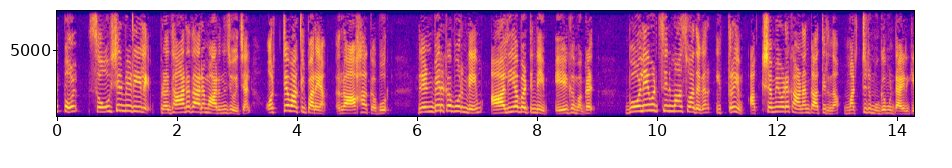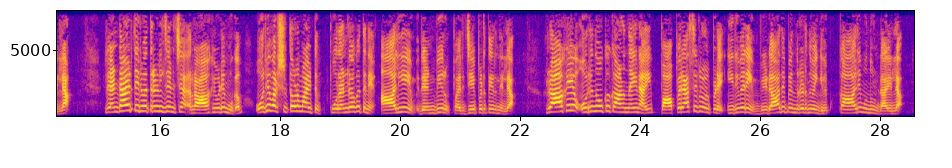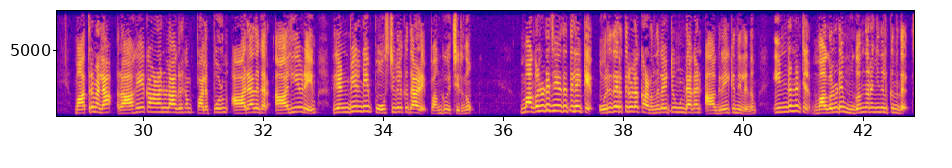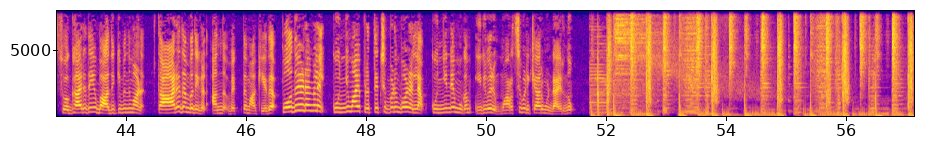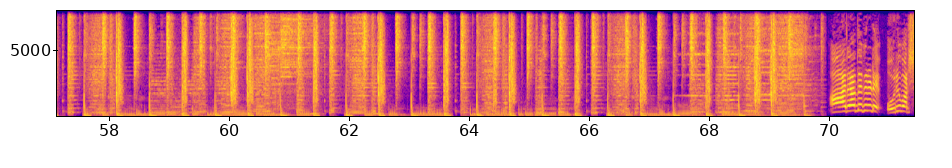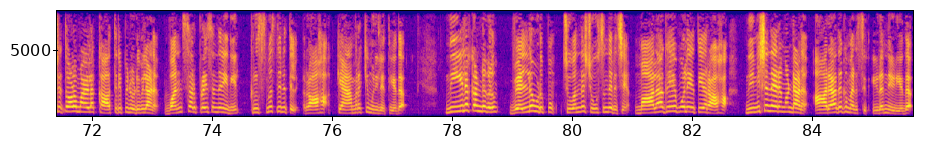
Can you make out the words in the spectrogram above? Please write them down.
ഇപ്പോൾ സോഷ്യൽ മീഡിയയിലെ പ്രധാന താരം ആരെന്ന് ചോദിച്ചാൽ ഒറ്റ വാക്കിൽ പറയാം റാഹ കപൂർ. രൺബീർ കപൂറിന്റെയും ആലിയ ഭട്ടിന്റെയും ഏക മകൾ. ബോളിവുഡ് സിനിമാസ്വാദകർ ഇത്രയും അക്ഷമയോടെ കാണാൻ കാത്തിരുന്ന മറ്റൊരു മുഖമുണ്ടായിരിക്കില്ല. രണ്ടായിരത്തി ഇരുപത്തിരണ്ടിൽ ജനിച്ച റാഹയുടെ മുഖം ഒരു വർഷത്തോളമായിട്ടും പുറം ലോകത്തിന് ആലിയയും രൺബീറും പരിചയപ്പെടുത്തിയിരുന്നില്ല. റാഹയെ ഒരു നോക്ക് കാണുന്നതിനായി പാപ്പരാസികൾ ഉൾപ്പെടെ ഇരുവരെയും വിടാതെ പിന്തുടർന്നുവെങ്കിലും കാര്യമൊന്നും ഉണ്ടായില്ല. മാത്രമല്ല റാഹയെ കാണാനുള്ള ആഗ്രഹം പലപ്പോഴും ആരാധകർ ആലിയയുടെയും രൺബീറിന്റെയും പോസ്റ്റുകൾക്ക് താഴെ പങ്കുവച്ചിരുന്നു. മകളുടെ ജീവിതത്തിലേക്ക് ഒരു തരത്തിലുള്ള കടന്നുകയറ്റവും ഉണ്ടാകാൻ ആഗ്രഹിക്കുന്നില്ലെന്നും ഇന്റർനെറ്റിൽ മകളുടെ മുഖം നിറഞ്ഞു നിൽക്കുന്നത് സ്വകാര്യതയെ ബാധിക്കുമെന്നുമാണ് താരദമ്പതികൾ അന്ന് വ്യക്തമാക്കിയത്. പൊതുയിടങ്ങളിൽ കുഞ്ഞുമായി പ്രത്യക്ഷപ്പെടുമ്പോഴെല്ലാം കുഞ്ഞിന്റെ മുഖം ഇരുവരും മറച്ചു പിടിക്കാറുമുണ്ടായിരുന്നു. വർഷത്തോളമായുള്ള കാത്തിരിപ്പിനൊടുവിലാണ് വൻ സർപ്രൈസ് എന്ന രീതിയിൽ ക്രിസ്മസ് ദിനത്തിൽ റാഹ ക്യാമറയ്ക്ക് മുന്നിലെത്തിയത്. നീലക്കണ്ണുകളും വെള്ള ഉടുപ്പും ചുവന്ന ഷൂസും ധരിച്ച് മാലാഖയെ പോലെ എത്തിയ റാഹ നിമിഷ നേരം കൊണ്ടാണ് ആരാധക മനസ്സിൽ ഇടം നേടിയത്.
